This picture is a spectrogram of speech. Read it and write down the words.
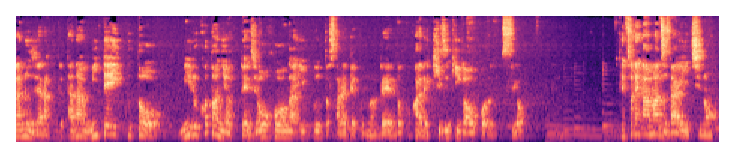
えるんじゃなくて、ただ見ていくと、見ることによって情報がインプットされていくので、どこかで気づきが起こるんですよ。でそれがまず第一の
